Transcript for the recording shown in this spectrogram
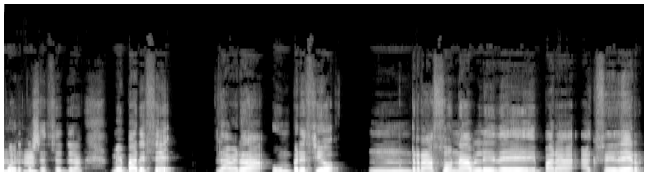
puertos, etcétera. Me parece, la verdad, un precio mm, razonable de, para acceder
